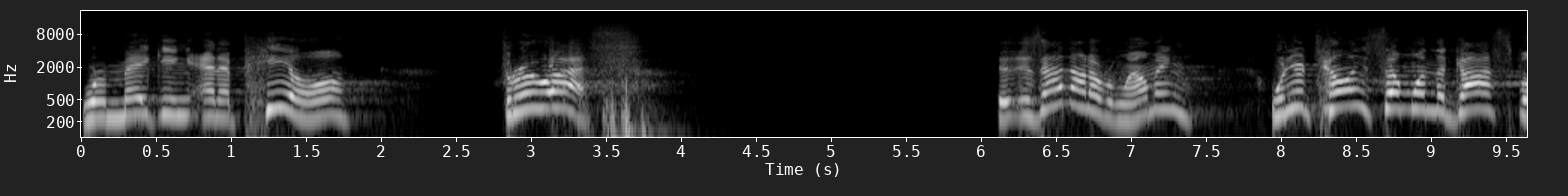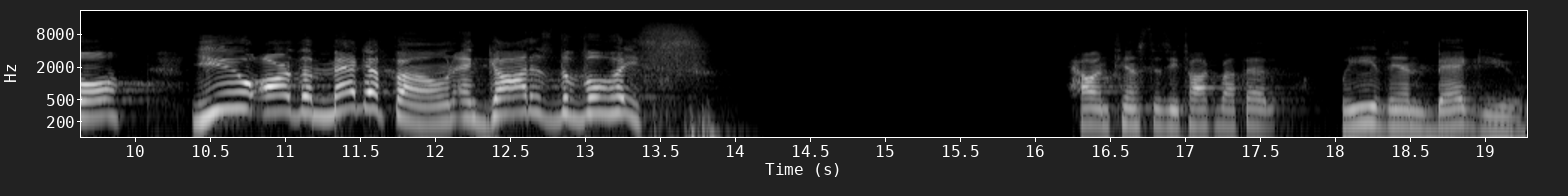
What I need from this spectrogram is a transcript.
were making an appeal through us. Is that not overwhelming? When you're telling someone the gospel, you are the megaphone and God is the voice. How intense does he talk about that? We then beg you,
